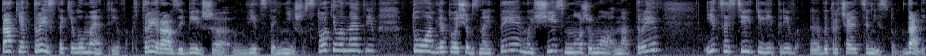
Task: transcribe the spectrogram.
так як 300 кілометрів в 3 рази більша відстань, ніж 100 кілометрів, то для того, щоб знайти, ми 6 множимо на 3, і це стільки літрів витрачається містом. Далі,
